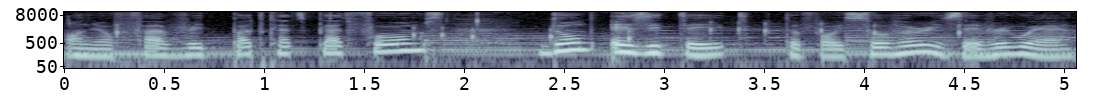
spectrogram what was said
on your favorite podcast platforms, don't hesitate, the voiceover is everywhere.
